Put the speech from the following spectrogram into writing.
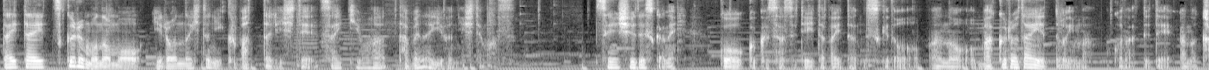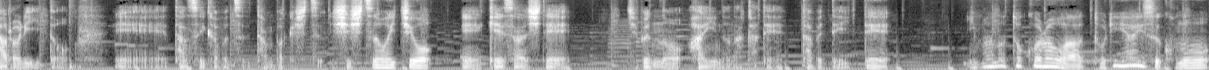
だいたい作るものもいろんな人に配ったりして最近は食べないようにしてます。先週ですかね、ご報告させていただいたんですけど、あの、マクロダイエットを今行ってて、あの、カロリーと、えー、炭水化物、タンパク質、脂質を一応、えー、計算して自分の範囲の中で食べていて、今のところはとりあえずこの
